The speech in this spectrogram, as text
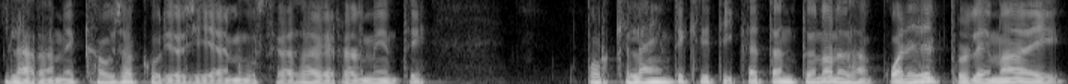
y la verdad me causa curiosidad, me gustaría saber realmente por qué la gente critica tanto a Nolan. O sea, ¿cuál es el problema de,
